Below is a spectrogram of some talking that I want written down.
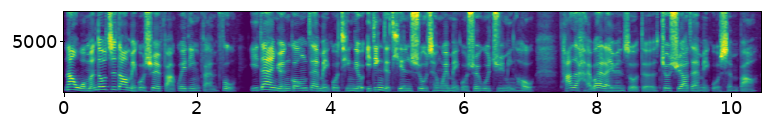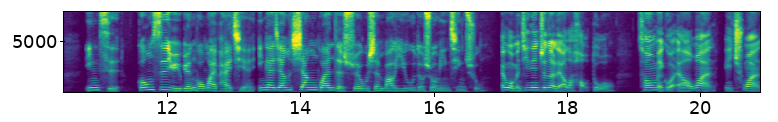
那我们都知道，美国税法规定繁复，一旦员工在美国停留一定的天数，成为美国税务居民后，他的海外来源所得就需要在美国申报。因此，公司与员工外派前，应该将相关的税务申报义务都说明清楚。哎，我们今天真的聊了好多，从美国 L one、H one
